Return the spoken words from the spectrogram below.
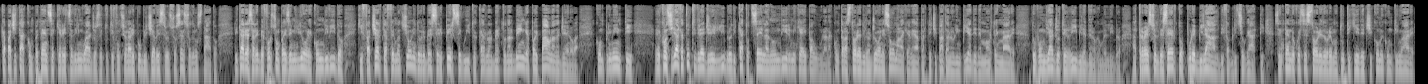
capacità, competenza e chiarezza di linguaggio. Se tutti i funzionari pubblici avessero il suo senso dello Stato, l'Italia sarebbe forse un paese migliore. Condivido chi fa certe affermazioni dovrebbe essere perseguito. E Carlo Alberto Dalbenga e poi Paola da Genova. Complimenti eh, consigliate a tutti di leggere il libro di Catozzella, Non dirmi che hai paura. Racconta la storia di una giovane somala che aveva partecipato alle Olimpiadi ed è morta in mare dopo un viaggio terribile, è vero che è un bel libro, attraverso il deserto, oppure Bilal di Fabrizio Gatti. Sentendo queste storie dovremmo tutti chiederci come continuare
